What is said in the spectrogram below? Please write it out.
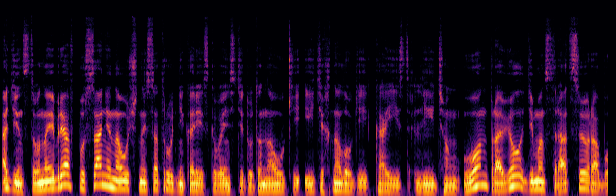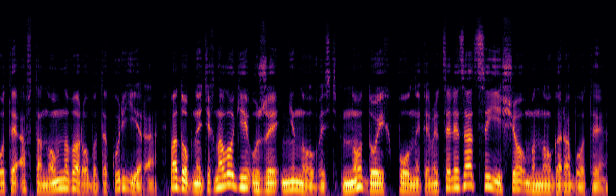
Одиннадцатого ноября в Пусане научный сотрудник Корейского института науки и технологий КАИСТ Ли Чонг Вон провел демонстрацию работы автономного робота-курьера. Подобные технологии уже не новость, но до их полной коммерциализации еще много работы.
